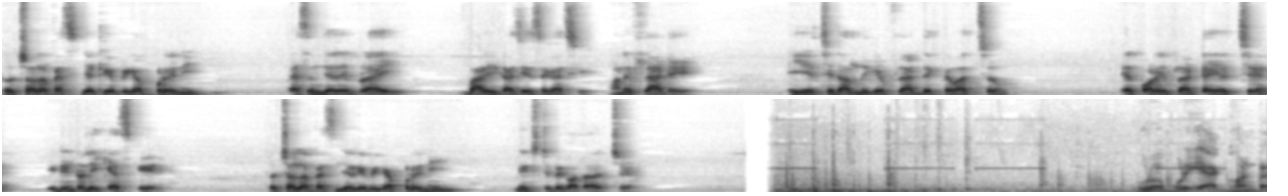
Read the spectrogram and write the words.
তো চলো প্যাসেঞ্জারটিকে পিক আপ করে নিই। প্যাসেঞ্জারে প্রায় বাড়ির কাছে এসে গেছি মানে ফ্ল্যাটে এই হচ্ছে ডান দিকে ফ্ল্যাট দেখতে পাচ্ছ। এর পরের ফ্ল্যাটটাই হচ্ছে ইডেন্টালি ক্যাসকেড তো চলো প্যাসেঞ্জারকে পিক আপ করে নিই। নেক্সট ট্রিপে কথা হচ্ছে। পুরোপুরি এক ঘণ্টা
